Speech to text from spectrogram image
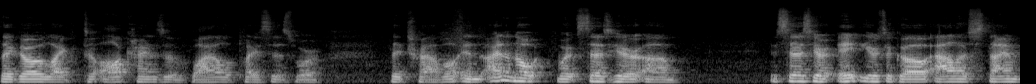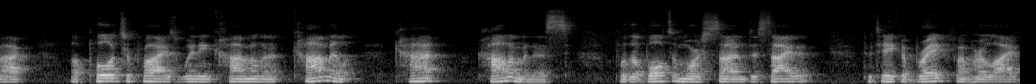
they go like to all kinds of wild places where they travel. And I don't know what it says here. Um, it says here, eight years ago, Alice Steinbach, a Pulitzer Prize winning columnist for the Baltimore Sun decided to take a break from her life.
